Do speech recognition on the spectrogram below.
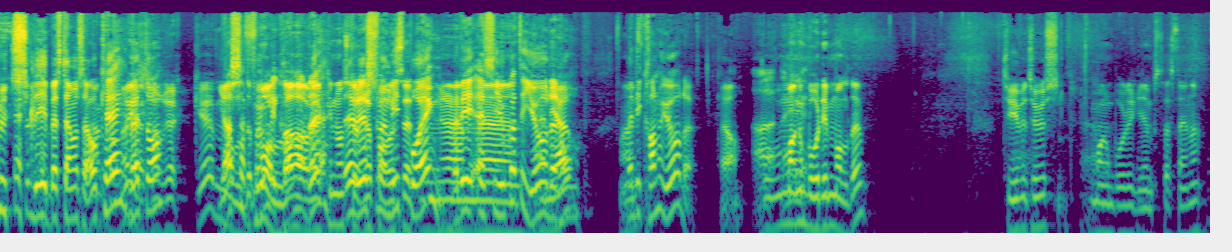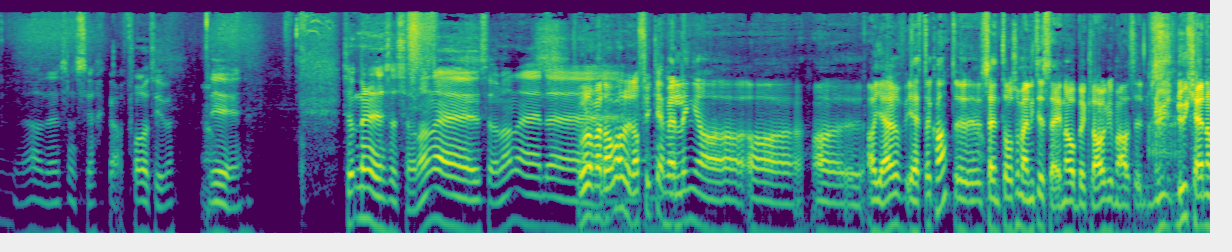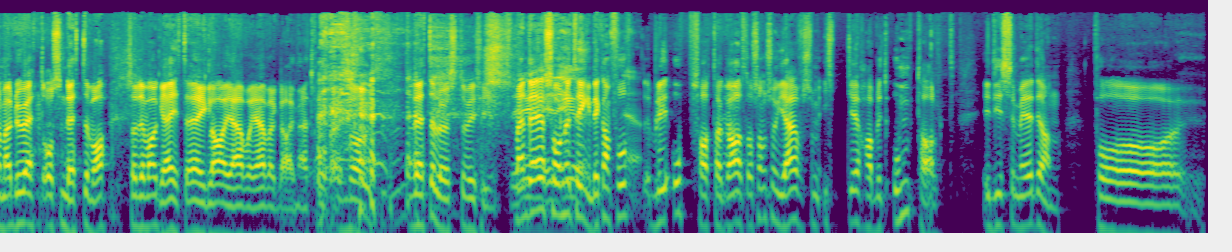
plutselig bestemmer seg OK, vet du hva? Ja, selvfølgelig kan han det. Det er det som er mitt poeng. Men de, jeg sier jo ikke at de gjør det nå, men de kan jo gjøre det. Ja. Hvor mange bor det i Molde? 20 000. Hvor mange bor det i Grimstad, Steinar? Ja, det er sånn ca. 24. De så, men det er så Sørlandet, Sørlandet det... Jo, men da, det, da fikk jeg melding av, av, av Jerv i etterkant. Jeg sendte også melding til Steinar og beklager meg. at du, du, kjenner meg, du vet åssen dette var. Så det var greit. Jeg er glad i Jerv, og Jerv er glad i meg, tror jeg. Så, så dette løste vi fint. Men det er sånne ting. Det kan fort bli oppfatta galt. Og sånn som Jerv, som ikke har blitt omtalt i disse mediene på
